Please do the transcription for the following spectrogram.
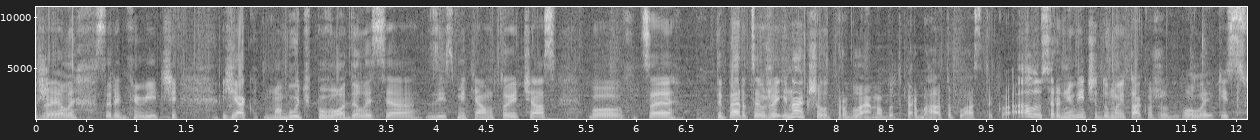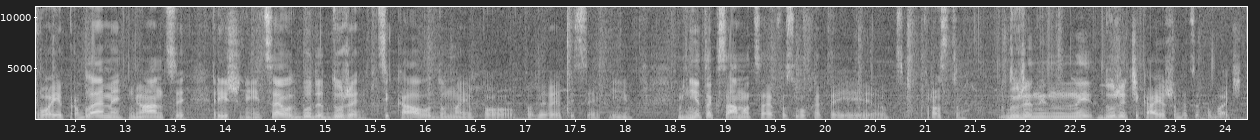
жили в середньовіччі, як, мабуть, поводилися зі сміттям в той час, бо це тепер це вже інакша от проблема, бо тепер багато пластику. Але в середньовіччі, думаю, також от були якісь свої проблеми, нюанси, рішення. І це от буде дуже цікаво, думаю, подивитися. І мені так само це послухати. І от просто дуже, не, дуже чекаю, щоб це побачити.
